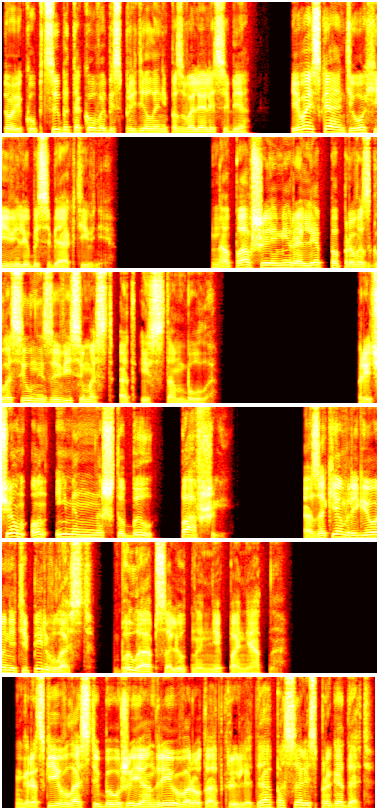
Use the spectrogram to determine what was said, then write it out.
то и купцы бы такого беспредела не позволяли себе, и войска Антиохии вели бы себя активнее. Но павший эмир Алеппо провозгласил независимость от Истамбула. Причем он именно что был павший, а за кем в регионе теперь власть, было абсолютно непонятно. Городские власти бы уже и Андрею ворота открыли, да опасались прогадать.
